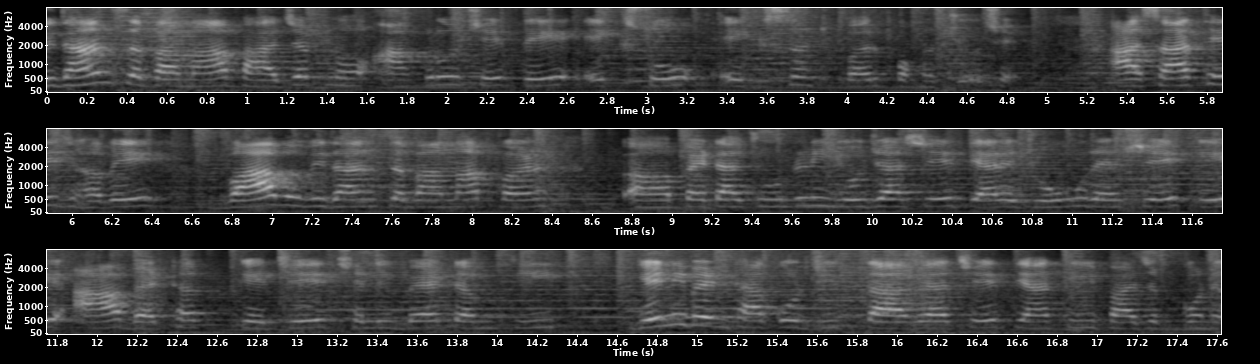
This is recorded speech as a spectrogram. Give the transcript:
વિધાનસભામાં ભાજપનો આંકડો છે તે એકસો એકસઠ પર પહોંચ્યો છે. આ સાથે જ હવે વાવ વિધાનસભામાં પણ પેટા ચૂંટણી યોજાશે ત્યારે જોવું રહેશે કે આ બેઠક કે જે છેલ્લી બે ટર્મથી ગેનીબેન ઠાકોર જીતતા આવ્યા છે, ત્યાંથી ભાજપ કોને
